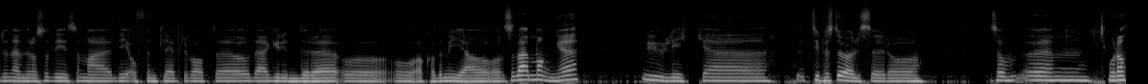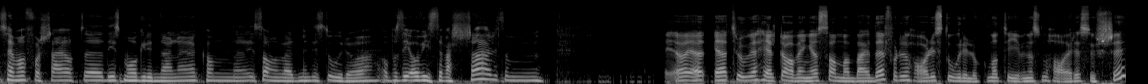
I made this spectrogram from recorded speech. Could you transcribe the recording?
du nevner også de som er de offentlige, private, og det er gründere og, og akademia. Og, så det er mange ulike typer størrelser. så, um, hvordan ser man for seg at uh, de små gründerne kan uh, i samarbeid med de store, og, og, og vice versa? liksom jeg, jeg, tror vi er helt avhengig av samarbeidet, for du har de store lokomotivene som har ressurser.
